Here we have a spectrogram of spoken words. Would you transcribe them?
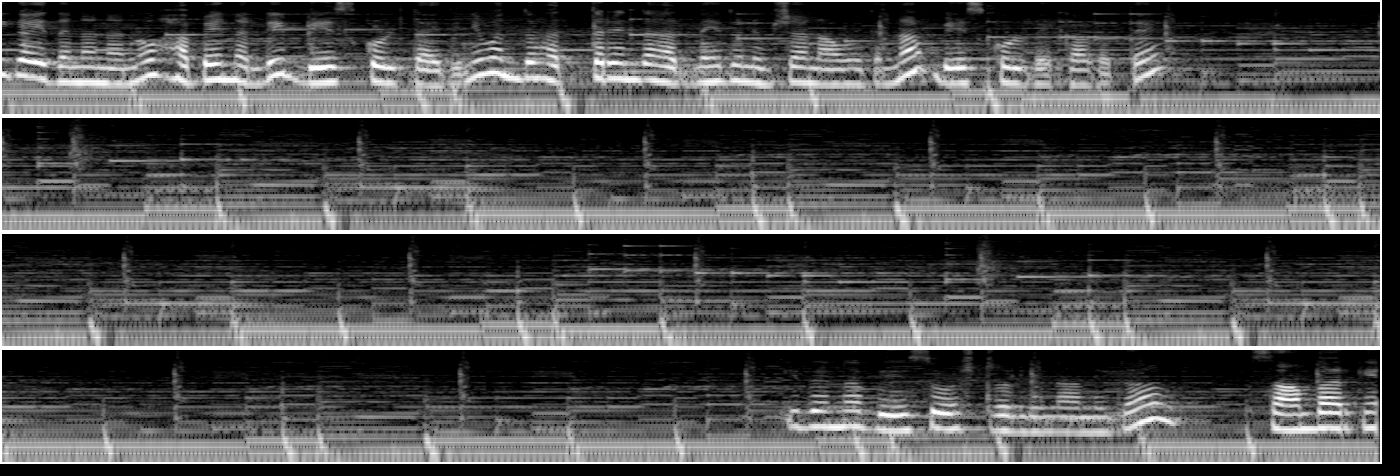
ಈಗ ಇದನ್ನು ನಾನು ಹಬೆನಲ್ಲಿ ಬೇಯಿಸ್ಕೊಳ್ತಾ ಇದ್ದೀನಿ. ಒಂದು ಹತ್ತರಿಂದ ಹದಿನೈದು ನಿಮಿಷ ನಾವು ಇದನ್ನು ಬೇಯಿಸ್ಕೊಳ್ಬೇಕಾಗತ್ತೆ. ಇದನ್ನು ಬೇಯಿಸುವಷ್ಟರಲ್ಲಿ ನಾನೀಗ ಸಾಂಬಾರಿಗೆ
